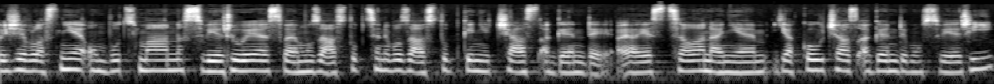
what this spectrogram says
že vlastně ombudsman svěřuje svému zástupci nebo zástupkyni část agendy. A je zcela na něm, jakou část agendy mu svěří,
